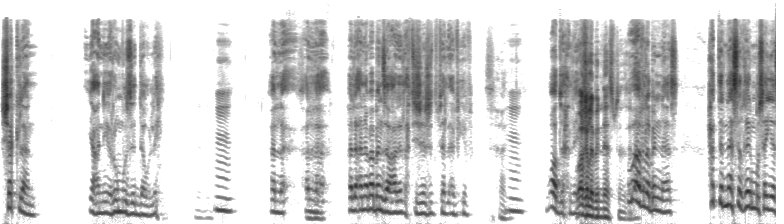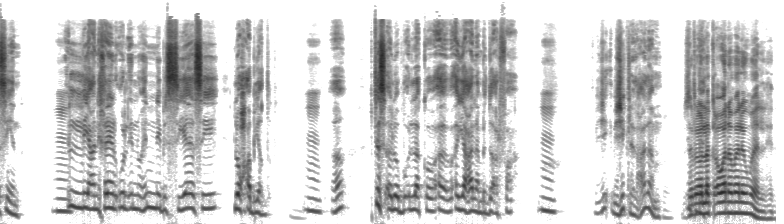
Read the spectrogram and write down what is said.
شكلا يعني رموز الدولة. هلأ هلأ هلأ أنا ما بنزل على الاحتجاجات بتل ابيب مم. واضح ليه وأغلب الناس بتنزل. وأغلب الناس حتى الناس الغير مسيسين مم. اللي يعني خلينا نقول إنه هن بالسياسة لوح أبيض. مم. ها بتسأله بقول لك آه، أي علم بدي أرفع. مم. بيجي بيجيك للعلم بصير يقول لك أو أنا مالي ومال هن.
